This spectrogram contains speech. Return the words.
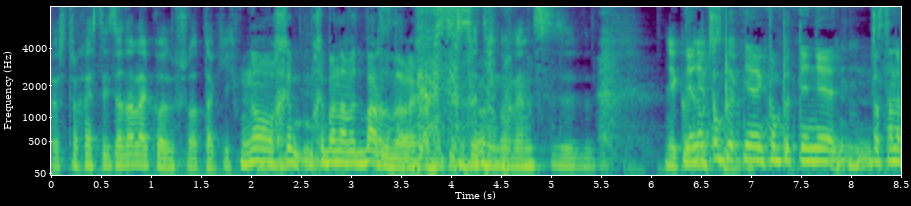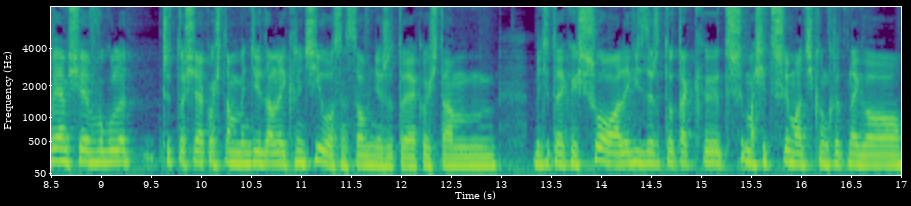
wiesz, trochę jesteś za daleko już od takich... No, chy chyba nawet bardzo daleko. settingu, więc nie, no kompletnie, kompletnie nie. Zastanawiałem się w ogóle, czy to się jakoś tam będzie dalej kręciło sensownie, że to jakoś tam będzie to jakoś szło, ale widzę, że to tak y, ma się trzymać konkretnego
